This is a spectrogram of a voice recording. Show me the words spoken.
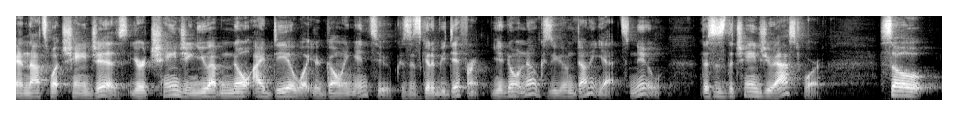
And that's what change is. You're changing. You have no idea what you're going into because it's going to be different. You don't know because you haven't done it yet. It's new. This is the change you asked for. So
